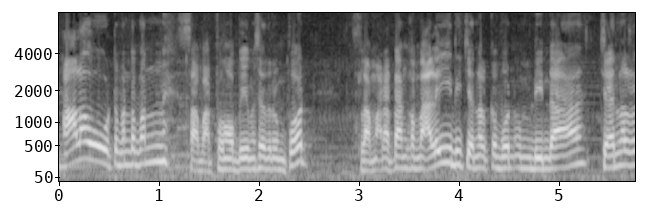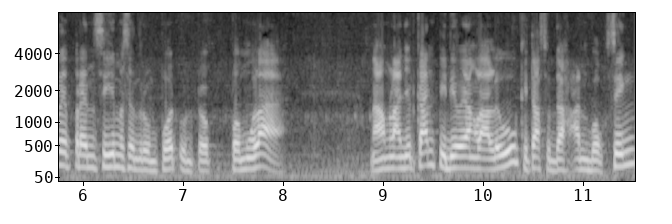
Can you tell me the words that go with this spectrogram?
Halo teman-teman, sahabat penghobi mesin rumput. Selamat datang kembali di channel Kebun Um Dinda, channel referensi mesin rumput untuk pemula. Nah, melanjutkan video yang lalu, kita sudah unboxing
